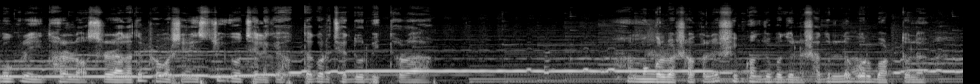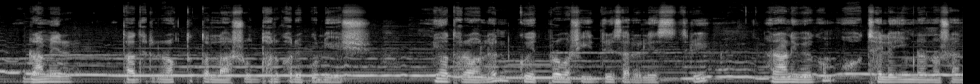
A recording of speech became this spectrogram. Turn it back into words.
বগুড়ায় ধারালো অস্ত্রের আঘাতে প্রবাসীর স্ত্রী ও ছেলেকে হত্যা করেছে দুর্বৃত্তরা। মঙ্গলবার সকালে শিবগঞ্জ উপজেলার সাদুল্লাপুর বটতলা গ্রামের তাদের রক্তাক্ত লাশ উদ্ধার করে পুলিশ। নিহতরা হলেন কুয়েত প্রবাসী ইদ্রিস আলীর স্ত্রী রানী বেগম ও ছেলে ইমরান হোসেন।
